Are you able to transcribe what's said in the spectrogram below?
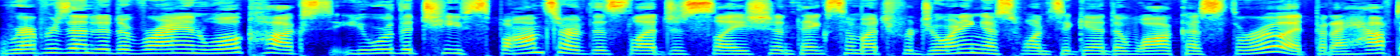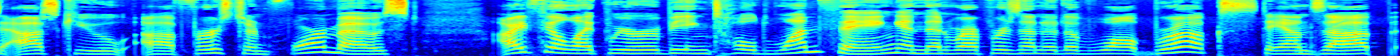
Representative Ryan Wilcox, you're the chief sponsor of this legislation. Thanks so much for joining us once again to walk us through it. But I have to ask you uh, first and foremost. I feel like we were being told one thing, and then Representative Walt Brooks stands up.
